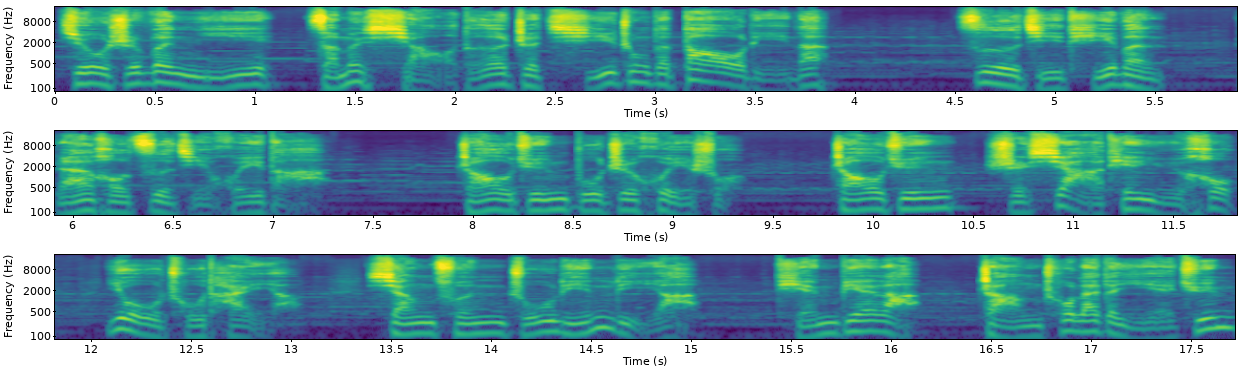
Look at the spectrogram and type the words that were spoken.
就是问你怎么晓得这其中的道理呢？自己提问，然后自己回答。昭君不知会说，昭君是夏天雨后。又出太阳，乡村竹林里呀，田边啊，长出来的野菌。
